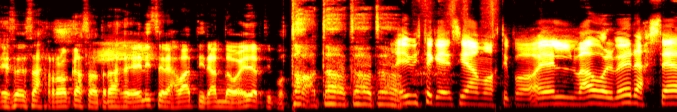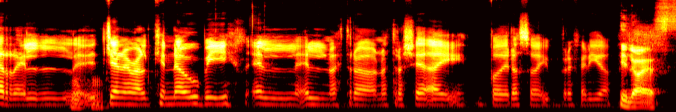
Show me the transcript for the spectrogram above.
esas, rocas Sí. atrás de él y se las va tirando Vader, tipo, ta, ta, ta, ta. Ahí viste que decíamos, tipo, él va a volver a ser el eh. General Kenobi, el, el nuestro, nuestro Jedi poderoso y preferido. Y lo es.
